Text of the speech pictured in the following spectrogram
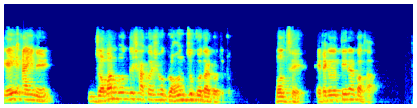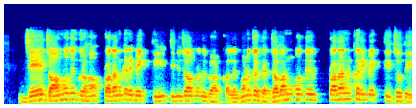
এই আইনে জবানবন্দি সাক্ষ্য হিসেবে গ্রহণযোগ্যতার কতটুকু? বলছে, এটা কিন্তু তিনের কথা। যে জন্মদিন গ্রহণ প্রদানকারী ব্যক্তি, যিনি জন্মদিন গ্রহণ করলেন, মনোযোগ দেন। জবানবন্দি প্রদানকারী ব্যক্তি যদি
